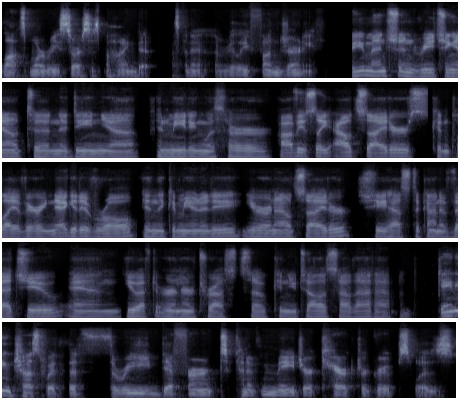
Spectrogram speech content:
lots more resources behind it. It's been a, a really fun journey. You mentioned reaching out to Neidinha and meeting with her. Obviously, outsiders can play a very negative role in the community. You're an outsider. She has to kind of vet you and you have to earn her trust. So, can you tell us how that happened? Gaining trust with the three different kind of major character groups was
